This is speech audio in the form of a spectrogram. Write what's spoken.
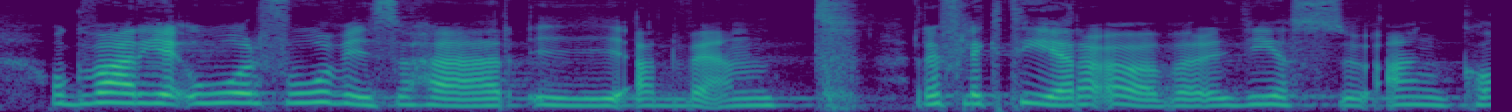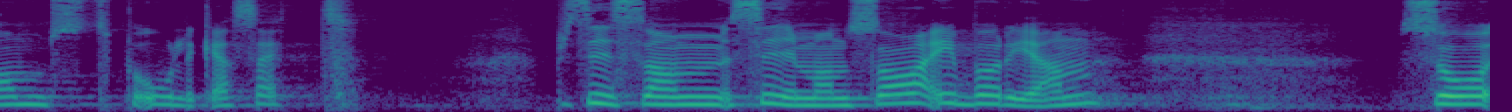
Och varje år får vi så här i advent reflektera över Jesu ankomst på olika sätt. Precis som Simon sa i början, så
